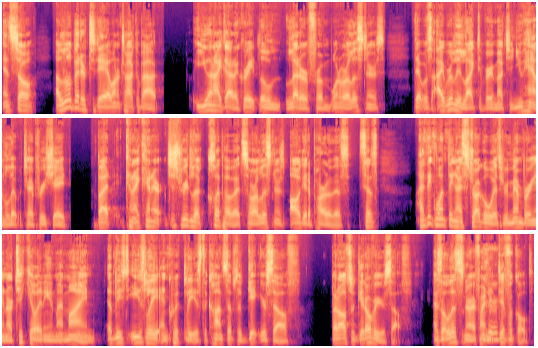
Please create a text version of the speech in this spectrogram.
And so, a little bit of today, I want to talk about you and I got a great little letter from one of our listeners that was, I really liked it very much, and you handled it, which I appreciate. But can I kind of just read a little clip of it so our listeners all get a part of this? It says, I think one thing I struggle with remembering and articulating in my mind, at least easily and quickly, is the concepts of get yourself, but also get over yourself. As a listener, I find mm-hmm. it difficult.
